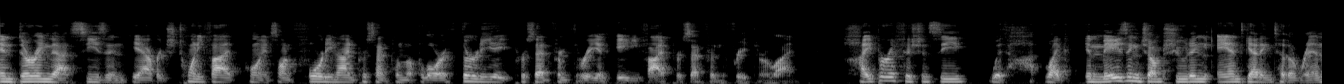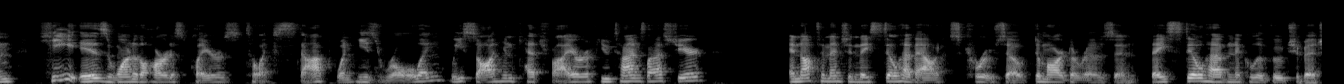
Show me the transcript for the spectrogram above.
And during that season, he averaged 25 points on 49% from the floor, 38% from three, and 85% from the free throw line. Hyper efficiency with like amazing jump shooting and getting to the rim. He is one of the hardest players to like stop when he's rolling. We saw him catch fire a few times last year. And not to mention, they still have Alex Caruso, DeMar DeRozan. They still have Nikola Vucevic.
